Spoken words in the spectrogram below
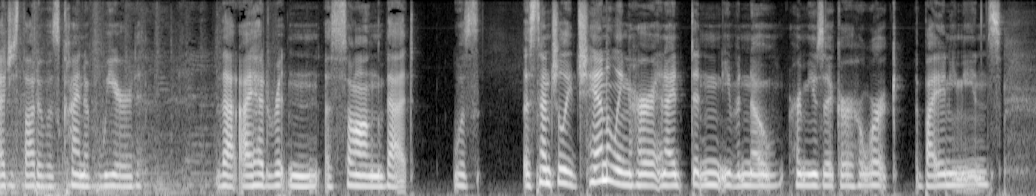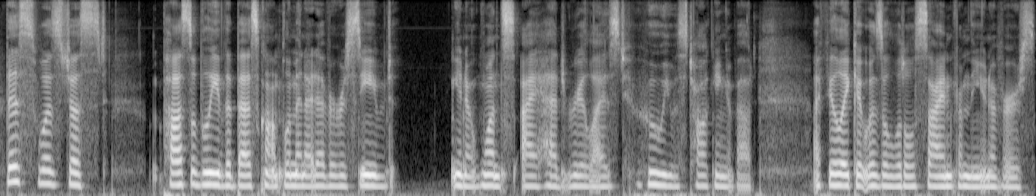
I just thought it was kind of weird that I had written a song that was essentially channeling her, and I didn't even know her music or her work by any means. This was just possibly the best compliment I'd ever received, you know, once I had realized who he was talking about. I feel like it was a little sign from the universe.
